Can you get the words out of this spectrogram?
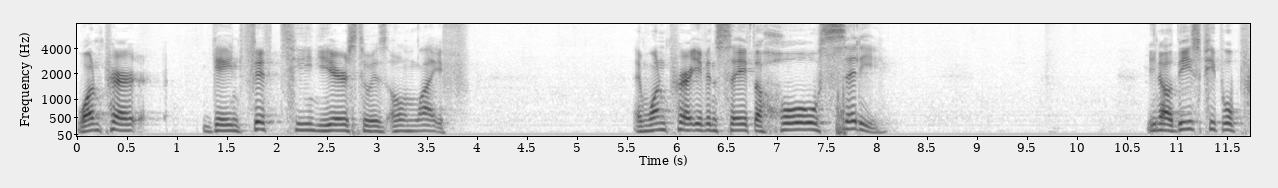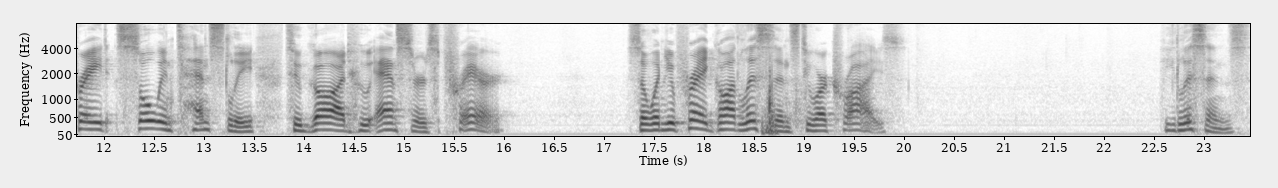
One prayer gained 15 years to his own life. And one prayer even saved a whole city. You know, these people prayed so intensely to God who answers prayer. So when you pray, God listens to our cries. He listens.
